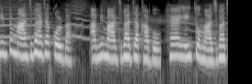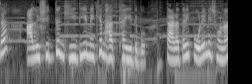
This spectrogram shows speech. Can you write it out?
কিন্তু মাছ ভাজা করবা। আমি মাছ ভাজা খাব। হ্যাঁ এই তো মাছ ভাজা। আলু সিদ্ধ ঘি দিয়ে মেখে ভাত খাইয়ে দেবো। তাড়াতাড়ি পড়ে নে সোনা।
